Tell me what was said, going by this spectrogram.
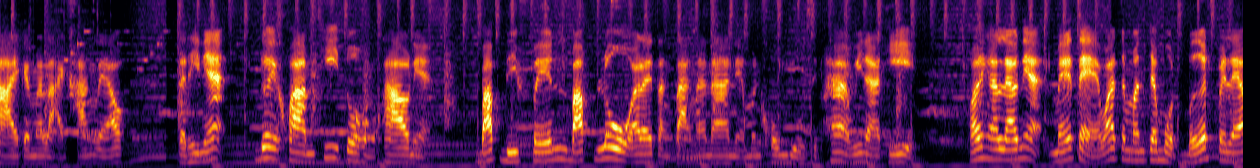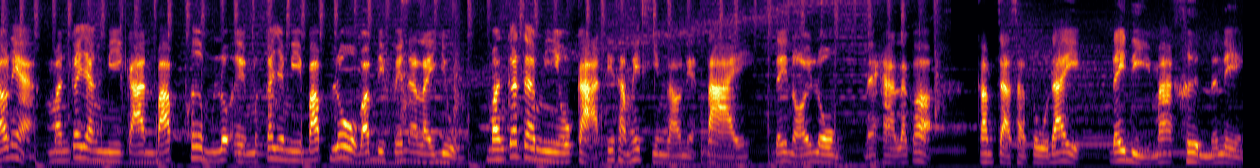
ตายกันมาหลายครั้งแล้ว แต่ทีเนี้ยด้วยความที่ตัวของคราวเนี่ยบัฟดีเฟนต์บัฟโลอะไรต่างๆ นานาเนี่ยมันคงอยู่ 15 วินาที เพราะงั้นแล้วเนี่ยแม้แต่ว่าจะมันจะหมดเบิร์ดไปแล้วเนี่ยมันก็ยังมีการบัฟเพิ่มโลเอมันก็ยังมีบัฟโลบัฟดีเฟนต์อะไรอยู่ มันก็จะมีโอกาสที่ทำให้ทีมเราเนี่ยตายได้น้อยลงนะฮะแล้วก็กำจัดศัตรูได้ได้ดีมากขึ้นนั่นเอง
